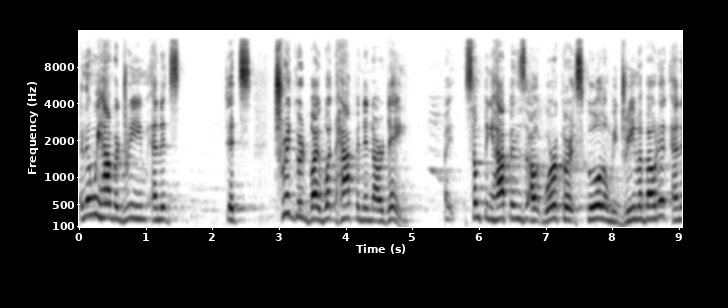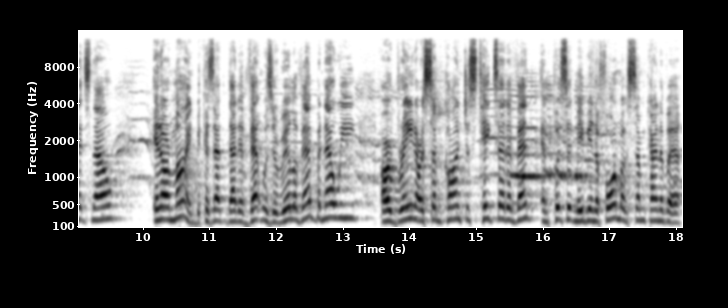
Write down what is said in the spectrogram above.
and then we have a dream, and it's it's triggered by what happened in our day. Right? Something happens at work or at school and we dream about it and it's now in our mind because that, that event was a real event, but now we, our brain, our subconscious takes that event and puts it maybe in the form of some kind of a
